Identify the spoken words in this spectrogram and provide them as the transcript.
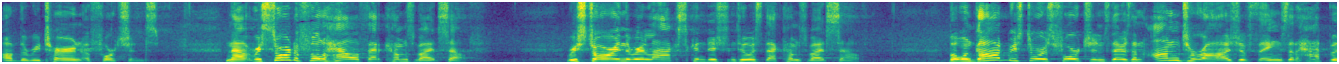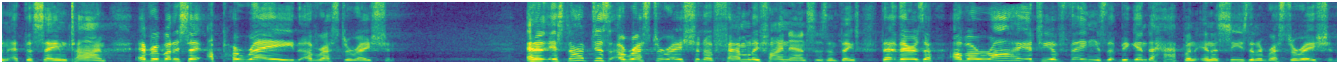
of the return of fortunes. Now, restore to full health, that comes by itself. Restoring the relaxed condition to us, that comes by itself. But when God restores fortunes, there's an entourage of things that happen at the same time. Everybody say a parade of restoration. And it's not just a restoration of family finances and things, there's a, a variety of things that begin to happen in a season of restoration.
